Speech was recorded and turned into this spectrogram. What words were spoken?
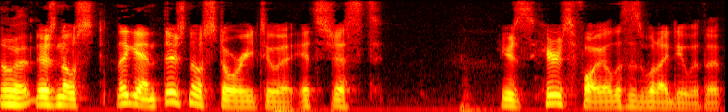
Okay. there's no st- again. There's no story to it. It's just here's here's foil. This is what I do with it.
